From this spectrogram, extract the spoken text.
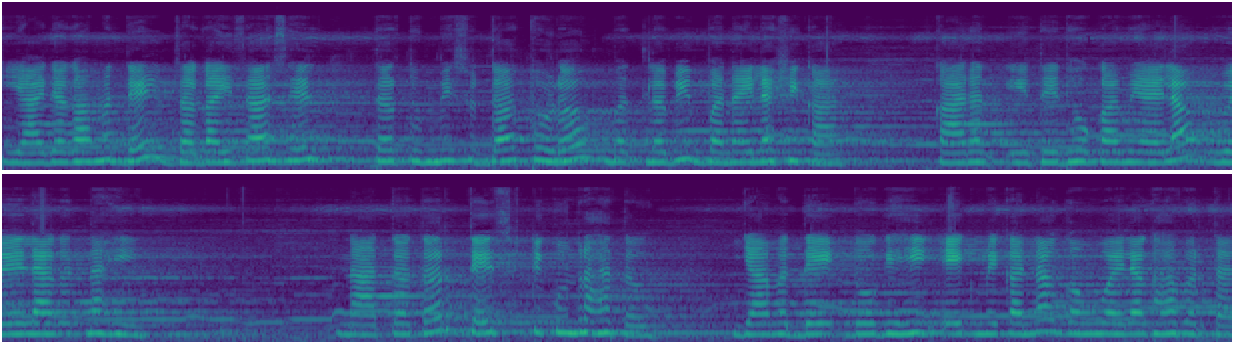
या जगामध्ये जगायचं असेल तर तुम्हीसुद्धा थोडं मतलबी बनायला शिका. कारण इथे धोका मिळायला वेळ लागत नाही. नातं तर तेच टिकून राहतं. यामध्ये दोघेही एकमेकांना गमवायला घाबरतात.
